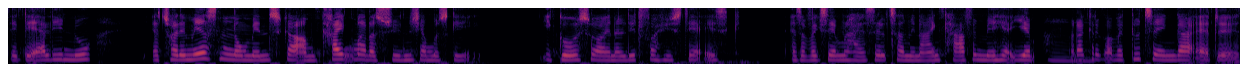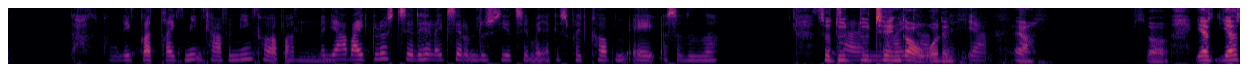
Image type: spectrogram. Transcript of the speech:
det, det er lige nu. Jeg tror, det er mere sådan nogle mennesker omkring mig, der synes, jeg måske i gåseøjne er lidt for hysterisk. Altså for eksempel har jeg selv taget min egen kaffe med her hjem, Mm. og der kan det godt være, at du tænker, at øh, "Ah, kunne hun ikke godt drikke min kaffe, mine kopper. Mm. Mm. Men jeg har bare ikke lyst til det, heller ikke selvom du siger til mig, at jeg kan spritte koppen af og så videre. Så du, jeg du min tænker over det? Ja, Ja. Så jeg, jeg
